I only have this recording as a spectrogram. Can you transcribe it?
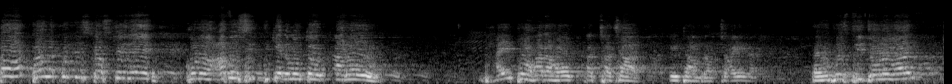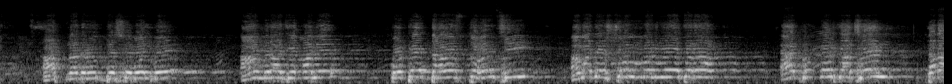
হত্যা কোন আবু সিদ্দিকের মতো কারও ভাই পোহারা হোক আচ্ছা আচ্ছা এটা আমরা চাই না। তাই উপস্থিত জনগণ, আপনাদের উদ্দেশ্যে বলব, আমরা যেভাবে কোর্টের দ্বারস্থ হয়েছি, আমাদের সম্মানীয় যারা অ্যাডভোকেট আছেন, তারা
